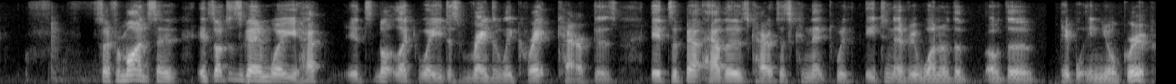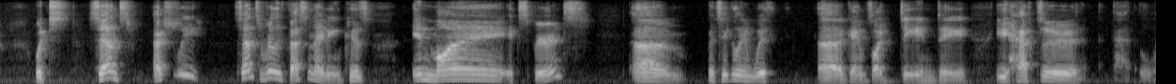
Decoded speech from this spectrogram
so from my understanding it's not just a game where you have it's not like where you just randomly create characters. It's about how those characters connect with each and every one of the of the people in your group, which sounds actually sounds really fascinating because in my experience, um, particularly with uh, games like D and D, you have to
